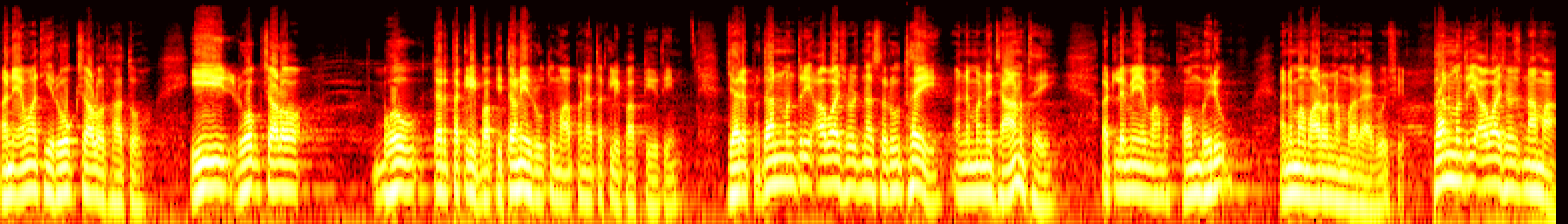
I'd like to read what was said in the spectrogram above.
અને એમાંથી રોગચાળો થતો. એ રોગચાળો બહુ ત્યારે તકલીફ આપતી. ત્રણેય ઋતુમાં આપણને તકલીફ આપતી હતી. જ્યારે પ્રધાનમંત્રી આવાસ યોજના શરૂ થઈ અને મને જાણ થઈ, એટલે મેં એમાં ફોર્મ ભર્યું અને એમાં મારો નંબર આવ્યો છે. પ્રધાનમંત્રી આવાસ યોજનામાં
